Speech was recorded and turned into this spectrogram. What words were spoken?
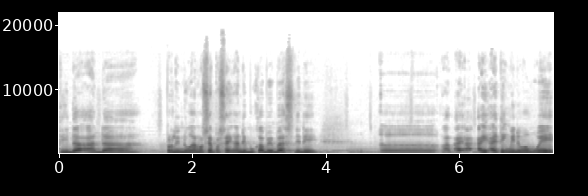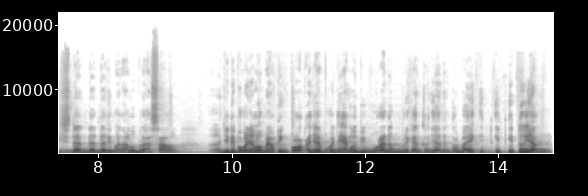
tidak ada perlindungan maksudnya persaingan dibuka bebas. Jadi uh, I, I, I think minimum wage dan dan dari mana lu berasal uh, jadi pokoknya lu melting pot aja. Pokoknya yang lebih murah dan memberikan kerjaan yang terbaik it, it, itu yang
